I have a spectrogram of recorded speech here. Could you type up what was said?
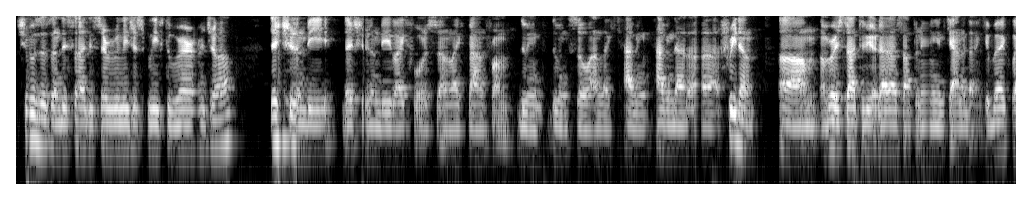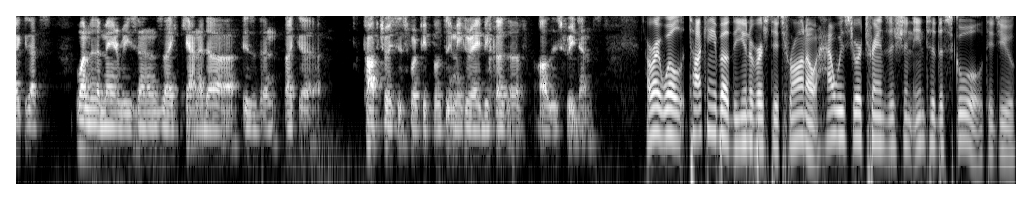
chooses and decides it's their religious belief to wear a hijab, they shouldn't be they shouldn't be like forced and like banned from doing doing so and like having having that uh, freedom. Um, I'm very sad to hear that that's happening in Canada and Quebec. Like that's one of the main reasons like Canada is the like a top choices for people to immigrate because of all these freedoms. All right. Well, talking about the University of Toronto, how was your transition into the school? Did you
